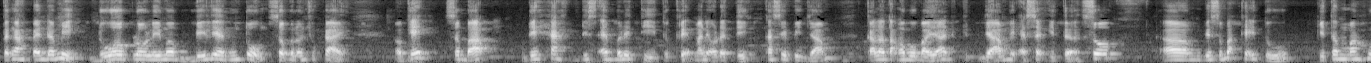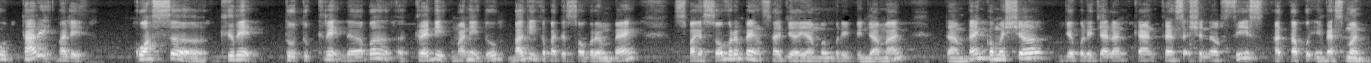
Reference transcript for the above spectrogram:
tengah pandemik 25 bilion untung sebelum cukai. Okay, sebab they have this ability to create money auditing, kasih pinjam, kalau tak mampu bayar, dia ambil aset kita. So, um, disebabkan itu, kita mahu tarik balik kuasa create to to create the apa credit money itu bagi kepada sovereign bank supaya sovereign bank saja yang memberi pinjaman dan bank komersial dia boleh jalankan transactional fees ataupun investment.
